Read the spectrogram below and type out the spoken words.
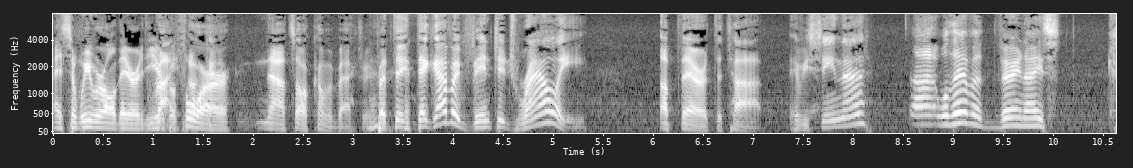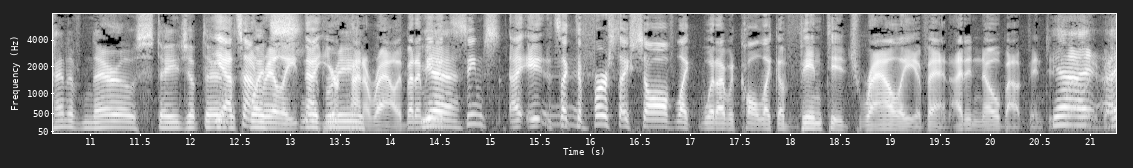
And so we were all there the year right, before. okay. Now it's all coming back to me. But they, they have a vintage rally up there at the top. Have you seen that? Uh, well, they have a very nice kind of narrow stage up there. yeah, it's not quite really not your kind of rally, but I mean, Yeah. it seems it's like the first I saw of like what I would call like a vintage rally event. I didn't know about vintage Yeah, rally I.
